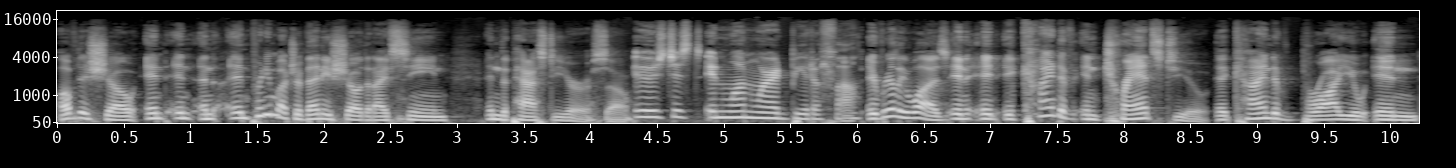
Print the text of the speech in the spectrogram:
of this show, and, and and and pretty much of any show that I've seen in the past year or so. it was just, in one word, beautiful. It really was. And it, it kind of entranced you. It kind of brought you in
